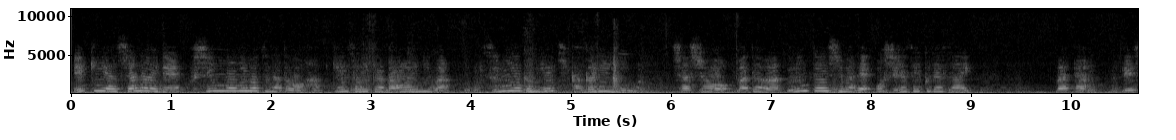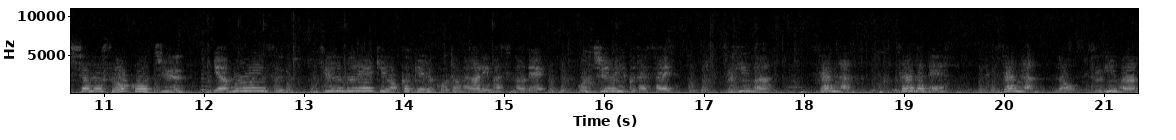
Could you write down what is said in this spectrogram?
駅や車内で不審な荷物などを発見された場合には速やかに駅係員車掌または運転手までお知らせくださいまた列車の走行中やむを得ず急ブレーキをかけることがありますのでご注意ください次は佐賀佐賀です佐賀の次は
